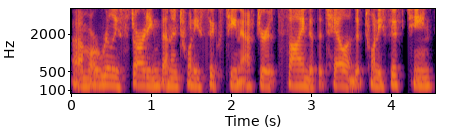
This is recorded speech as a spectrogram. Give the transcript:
um, or really starting then in 2016 after it's signed at the tail end of 2015,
